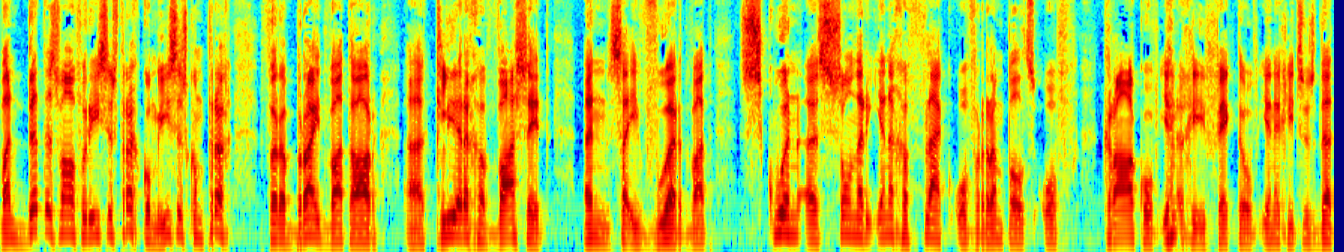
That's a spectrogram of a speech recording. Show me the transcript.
want dit is waarvoor Jesus terugkom. Jesus kom terug vir 'n bruid wat haar uh, klere gewas het in sy woord wat skoon is sonder enige vlek of rimpels of krake of enige effekte of enigiets soos dit.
